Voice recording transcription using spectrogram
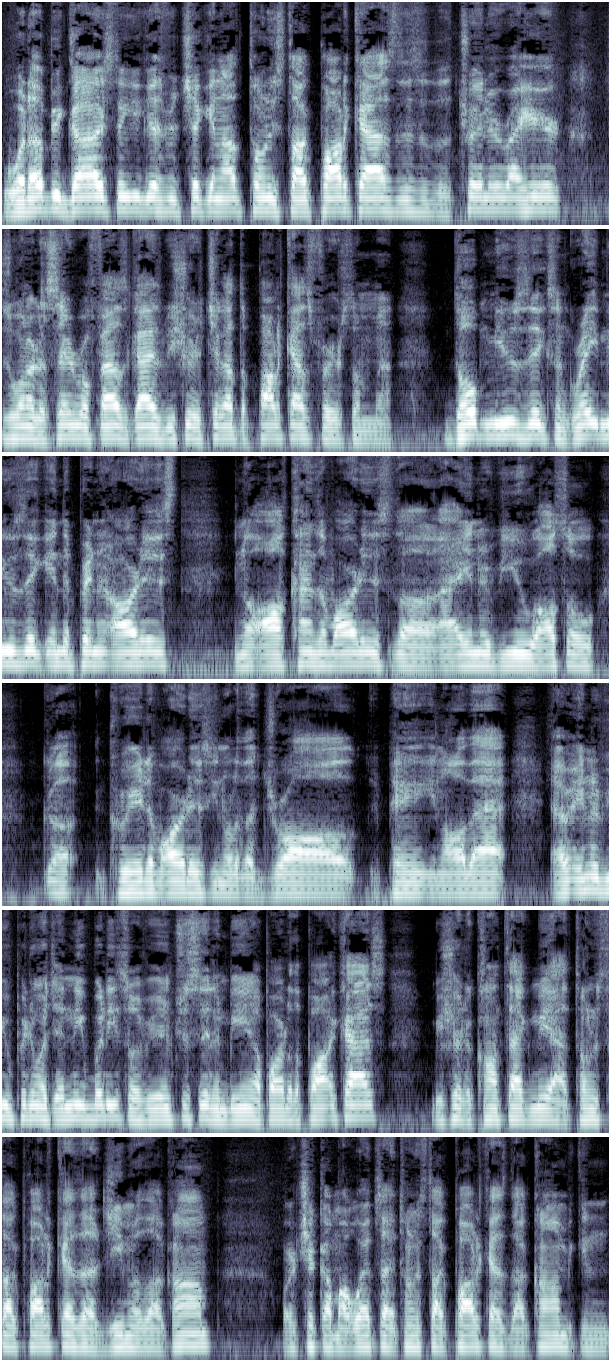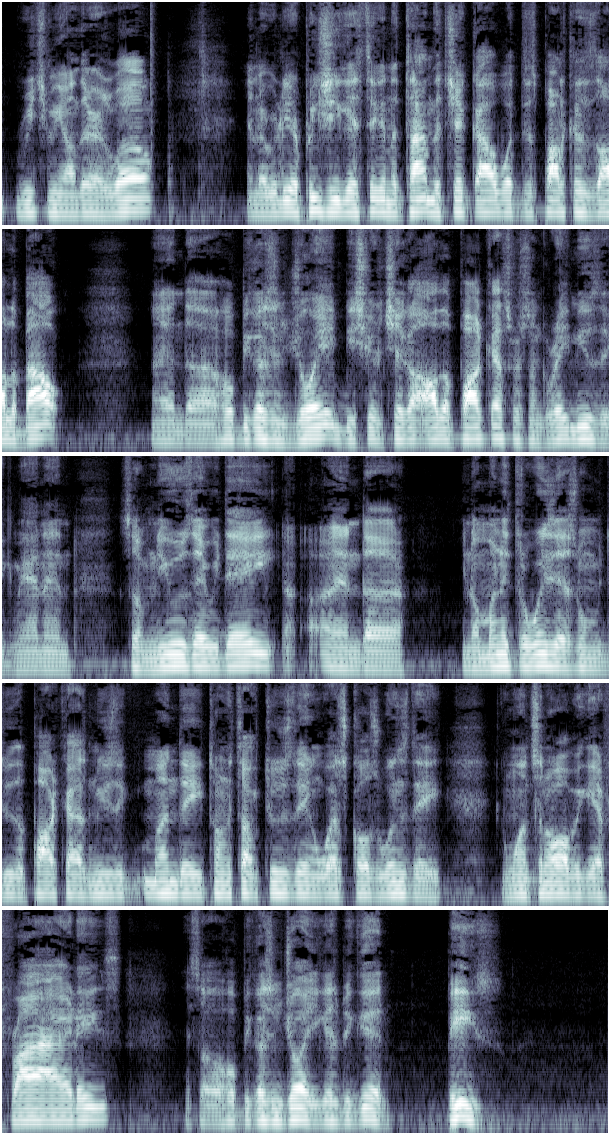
What up, you guys? Thank you guys for checking out Tony's Talk Podcast. This is the trailer right here. Just wanted to say real fast, guys, be sure to check out the podcast for some uh, dope music, some great music, independent artists, you know, all kinds of artists. Uh, I interview also uh, creative artists, you know, that draw, paint, and all that. I interview pretty much anybody. So if you're interested in being a part of the podcast, be sure to contact me at Tony's Talk Podcast at gmail.com or check out my website, Tony'sTalkPodcast.com. You can reach me on there as well. And I really appreciate you guys taking the time to check out what this podcast is all about. And I uh, hope you guys enjoy it. Be sure to check out all the podcasts for some great music, man, and some news every day. And, uh, you know, Monday through Wednesday is when we do the podcast music Monday, Tony Talk Tuesday, and West Coast Wednesday. And once in a while we get Fridays. And so I hope you guys enjoy. You guys be good. Peace.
